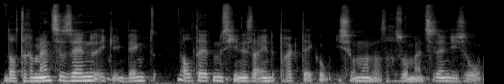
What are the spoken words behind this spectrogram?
dat er mensen zijn, ik, ik denk altijd, misschien is dat in de praktijk ook niet zo, maar dat er zo mensen zijn die zo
